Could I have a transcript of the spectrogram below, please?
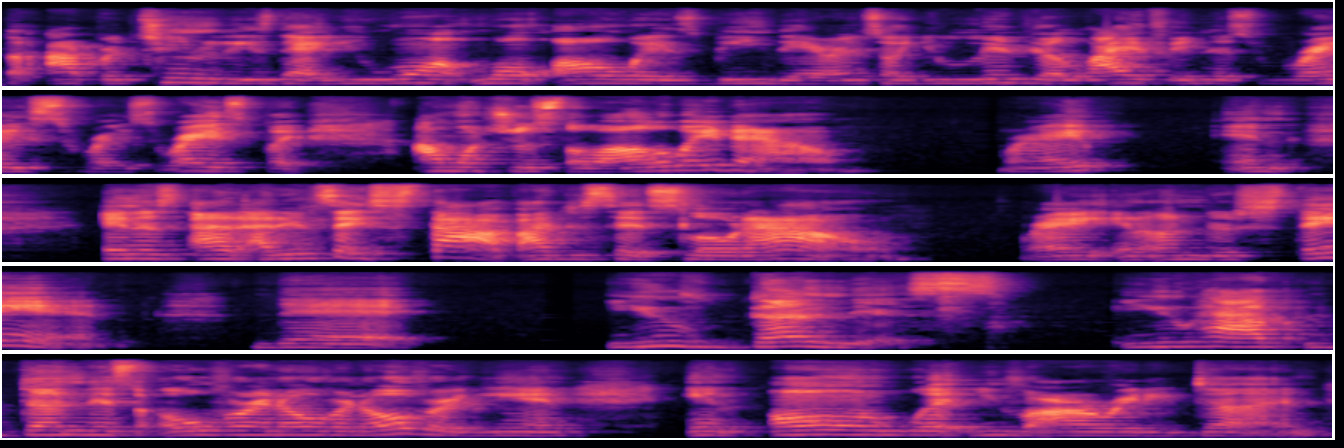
the opportunities that you want won't always be there, and so you live your life in this race, race, race. But I want you to slow all the way down right? And and it's, I, I didn't say stop. I just said slow down, right? And understand that you've done this. You have done this over and over and over again and own what you've already done.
